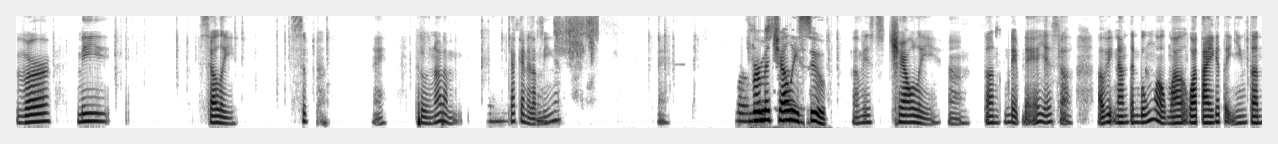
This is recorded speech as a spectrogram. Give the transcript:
Vermicelli soup. Đấy. thường nó là chắc cái này là miếng á. Vermicelli soup. vermicelli à, tên cũng đẹp đẽ dễ sợ. Ở Việt Nam tên bún mà qua, qua Tây cái tự nhiên tên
